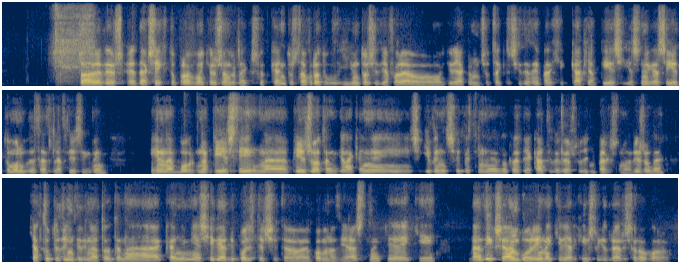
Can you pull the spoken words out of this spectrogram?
Τώρα βεβαίως, εντάξει, έχει το πρόβλημα ο κ. Ανδρουλάκης ότι κάνει το σταυρό του που βγήκε με τόση διαφορά ο κ. Μητσοτάκης και δεν θα υπάρχει κάποια πίεση για συνεργασία. Γιατί το μόνο που δεν θα ήθελε αυτή τη στιγμή είναι να, μπο, να πιεστεί, να πιεζόταν και να κάνει συγκυβέρνηση με τη Νέα Δημοκρατία. Κάτι βεβαίως που δεν υπάρχει στον ορίζοντα και αυτό του δίνει τη δυνατότητα να κάνει μια ισχυρή αντιπολίτευση το επόμενο διάστημα και εκεί να δείξει αν μπορεί να κυριαρχήσει στο κεντροαριστερό χώρο.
